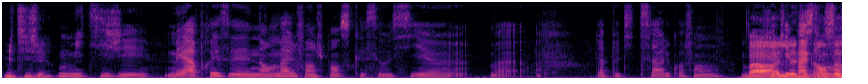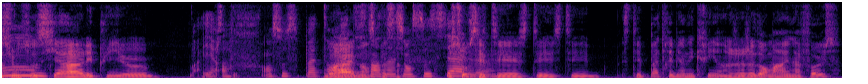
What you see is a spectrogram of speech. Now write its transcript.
Mitigé. Mitigé. Mais après, c'est normal. Enfin, je pense que c'est aussi euh, bah, la petite salle, quoi. Enfin, Bah, la distanciation sociale et puis. euh, bah, a- en soi, c'est pas tant Ouais, la non, distanciation sociale. je trouve que c'était, pas très bien écrit. hein. J'a- J'adore Marina Foïs,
